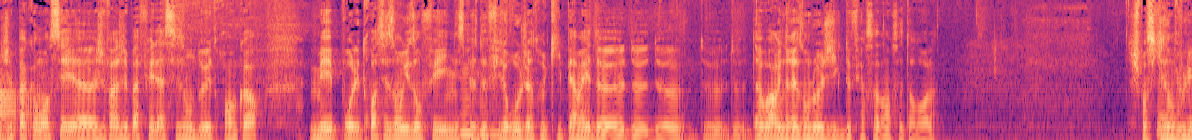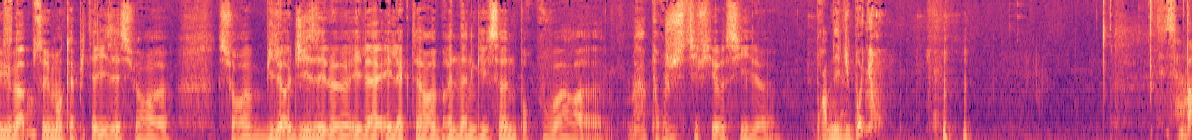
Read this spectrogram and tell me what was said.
Oh. j'ai- pas commencé, euh, j'ai, enfin, j'ai pas fait la saison 2 et 3 encore, mais pour les trois saisons ils ont fait une espèce de Mhm. fil rouge, un truc qui permet de, de, de, de- de- d'avoir une raison logique de faire ça dans cet ordre-là. Je pense qu'ils ont voulu absolument capitaliser sur euh, sur euh, Bill Hodges et le et, la- et l'acteur Brendan Gleeson pour pouvoir euh, bah, pour justifier aussi le, pour amener du pognon. C'est ça.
